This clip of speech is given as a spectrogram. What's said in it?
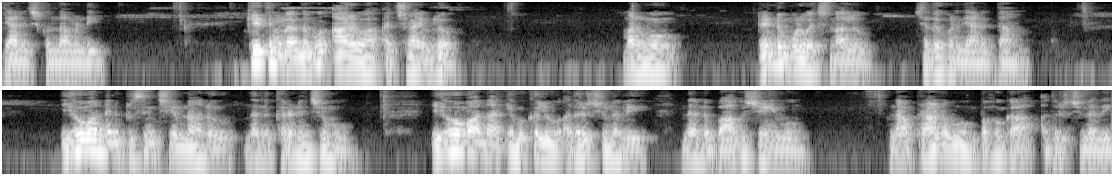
ధ్యానించుకుందామండి. కీర్తన గ్రంథము ఆరవ అధ్యాయంలో మనము రెండు మూడు వచనాలు చదువుకొని ధ్యానిద్దాం. యహోవా నేను కృషించి ఉన్నాను నన్ను కరుణించుము. యహోవా నా ఎముకలు అదరుచున్నవి నన్ను బాగు చేయుము నా ప్రాణము బహుగా అదుర్చున్నది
